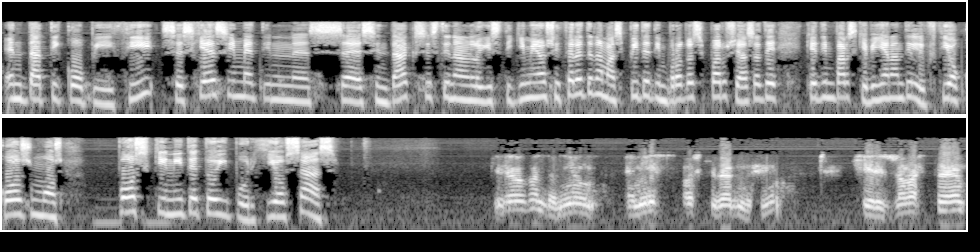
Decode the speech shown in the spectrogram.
εντατικοποιηθεί σε σχέση με την συντάξη στην αναλογιστική μείωση. Θέλετε να μας πείτε την πρόταση που παρουσιάσατε και την Παρασκευή για να αντιληφθεί ο κόσμος πώς κινείται το Υπουργείο σας; Κύριε Βαντονίου, εμείς ως κυβέρνηση χειριζόμαστε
